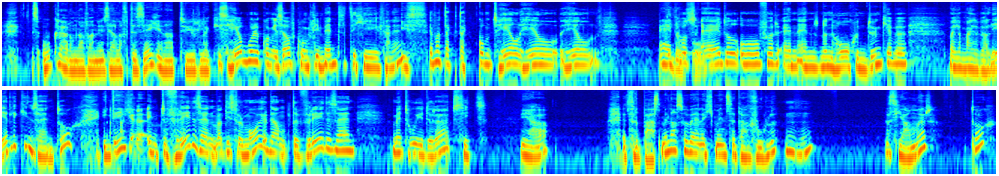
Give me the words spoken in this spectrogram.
Het is ook raar om dat van jezelf te zeggen, natuurlijk. Het is heel moeilijk om jezelf complimenten te geven. Dat hè? is. Ja, want dat, dat komt heel, heel, heel ijdel was over. ijdel over en, en een hoge dunk hebben. Maar je mag er wel eerlijk in zijn, toch? Ik denk... Je, en tevreden zijn. Wat is er mooier dan tevreden zijn met hoe je eruit ziet? Ja. Het verbaast me dat zo weinig mensen dat voelen. Mm -hmm. Dat is jammer, toch?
